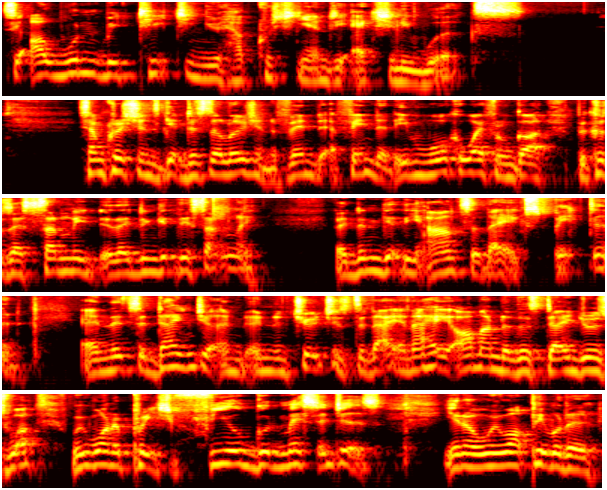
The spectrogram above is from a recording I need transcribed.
See, I wouldn't be teaching you how Christianity actually works. Some Christians get disillusioned, offended, offended, even walk away from God because they suddenly they didn't get there suddenly. They didn't get the answer they expected. And that's a danger in, in the churches today. And hey, I'm under this danger as well. We want to preach feel good messages. You know, we want people to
